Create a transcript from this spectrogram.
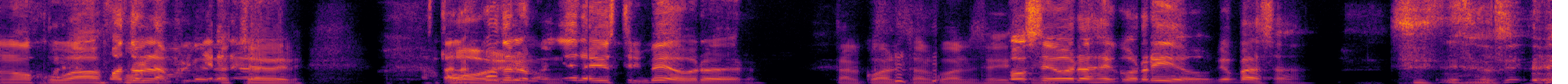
no jugabas cuatro la era mañana. chévere. Hasta las 4 de la Obvio. mañana yo streameo, brother. Tal cual, tal cual. sí, 12 sí. horas de corrido, ¿qué pasa?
